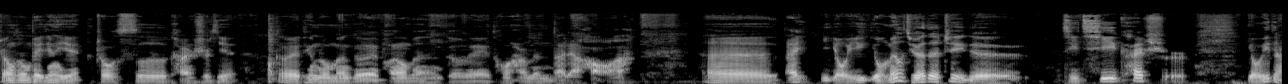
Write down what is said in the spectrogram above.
正宗北京爷，周四看世界。各位听众们，各位朋友们，各位同行们，大家好啊！呃，哎，有一有没有觉得这个几期开始有一点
